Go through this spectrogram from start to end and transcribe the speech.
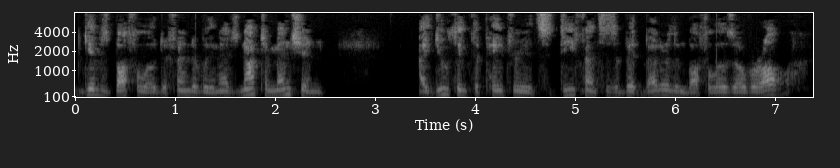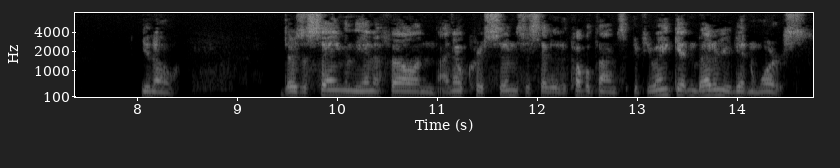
gives Buffalo defensively an edge. Not to mention, I do think the Patriots' defense is a bit better than Buffalo's overall. You know, there's a saying in the NFL, and I know Chris Sims has said it a couple times if you ain't getting better, you're getting worse.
